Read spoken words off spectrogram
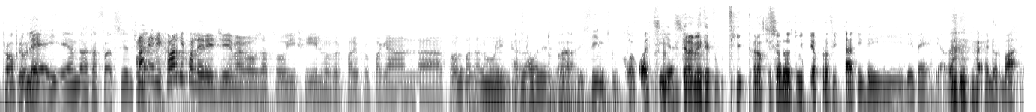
proprio lei è andata a farsi... Ma Cioè, mi ricordi quale regime aveva usato i film per fare propaganda qua, qua da noi? Non parliamo del guarda, i film tutti. Qu- qualsiasi. Letteralmente tutti, però si sono tutti approfittati dei, dei media, è normale.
